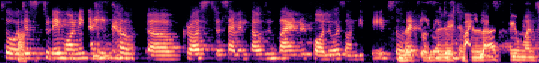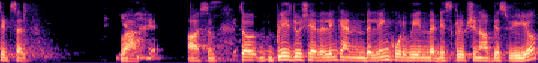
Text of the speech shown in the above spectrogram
So ah. just today morning, I uh, crossed 7,500 followers on the page. So that's, that's easy to find. In last few months itself. Wow. Yeah. Awesome. Yeah. So please do share the link, and the link would be in the description of this video.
